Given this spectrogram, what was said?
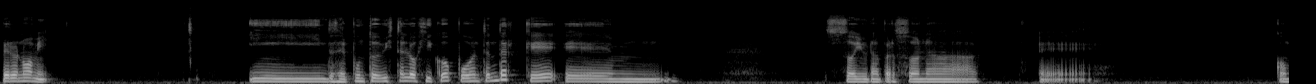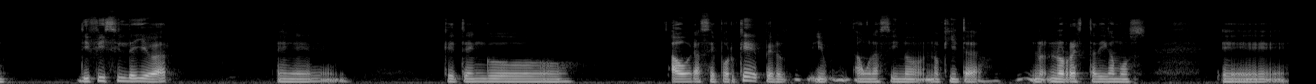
pero no a mí. Y desde el punto de vista lógico puedo entender que em, soy una persona eh, difícil de llevar, em, que tengo Ahora sé por qué, pero aún así no, quita, no, resta, digamos, eh,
